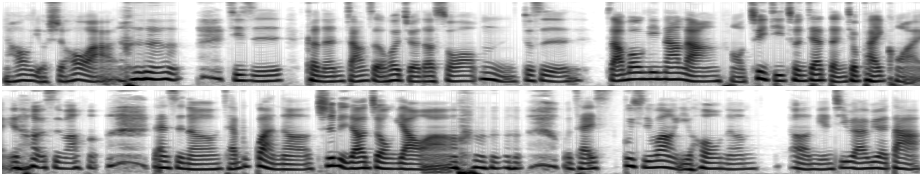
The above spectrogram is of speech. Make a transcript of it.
然后有时候啊，呵 呵其实可能长者会觉得说，嗯，就是查某囡仔人哦，喙吉存家等就拍快，是吗？但是呢，才不管呢，吃比较重要啊。我才不希望以后呢，呃，年纪越来越大，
